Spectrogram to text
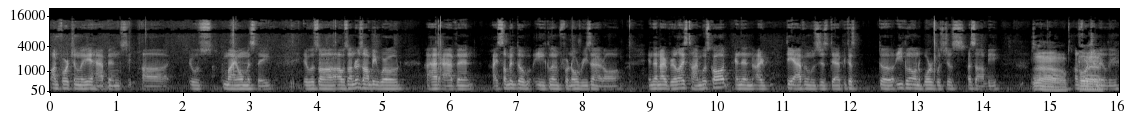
Unfortunately, it happens. Uh, it was my own mistake. It was uh, I was under Zombie World. I had Advent. I summoned the Eglen for no reason at all, and then I realized time was called, and then I the Advent was just dead because the Eglen on the board was just a zombie. Oh, boy. Unfortunately,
